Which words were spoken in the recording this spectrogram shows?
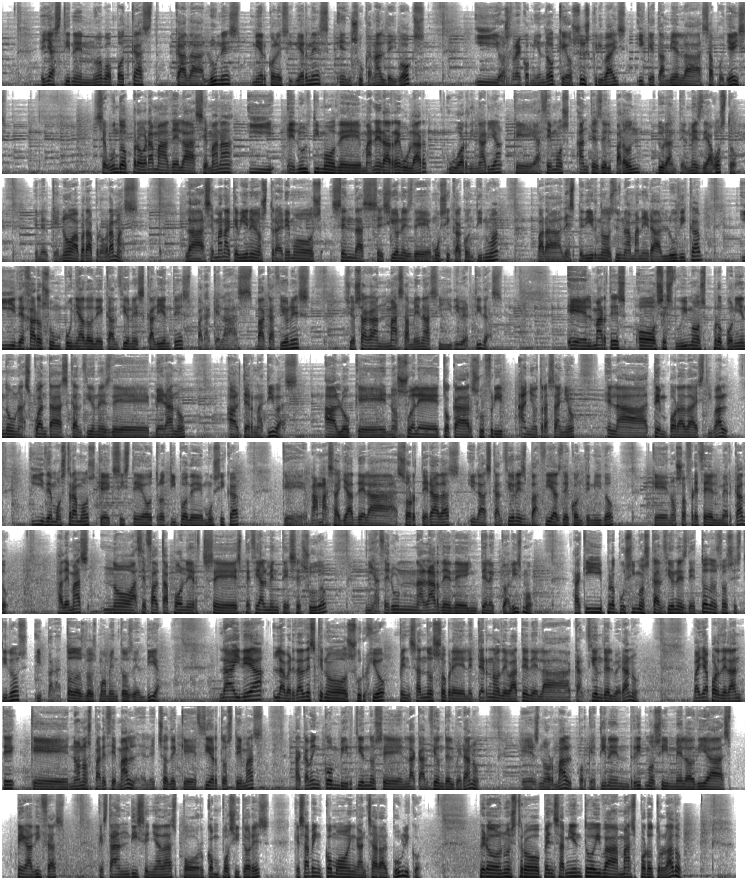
Ellas tienen nuevo podcast cada lunes, miércoles y viernes en su canal de iVox y os recomiendo que os suscribáis y que también las apoyéis. Segundo programa de la semana y el último de manera regular u ordinaria que hacemos antes del parón durante el mes de agosto, en el que no habrá programas. La semana que viene os traeremos sendas sesiones de música continua para despedirnos de una manera lúdica y dejaros un puñado de canciones calientes para que las vacaciones se os hagan más amenas y divertidas. El martes os estuvimos proponiendo unas cuantas canciones de verano alternativas a lo que nos suele tocar sufrir año tras año en la temporada estival y demostramos que existe otro tipo de música que va más allá de las sorteradas y las canciones vacías de contenido que nos ofrece el mercado. Además, no hace falta ponerse especialmente sesudo ni hacer un alarde de intelectualismo. Aquí propusimos canciones de todos los estilos y para todos los momentos del día. La idea, la verdad es que nos surgió pensando sobre el eterno debate de la canción del verano, vaya por delante que no nos parece mal el hecho de que ciertos temas acaben convirtiéndose en la canción del verano. Es normal porque tienen ritmos y melodías pegadizas que están diseñadas por compositores que saben cómo enganchar al público. Pero nuestro pensamiento iba más por otro lado.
